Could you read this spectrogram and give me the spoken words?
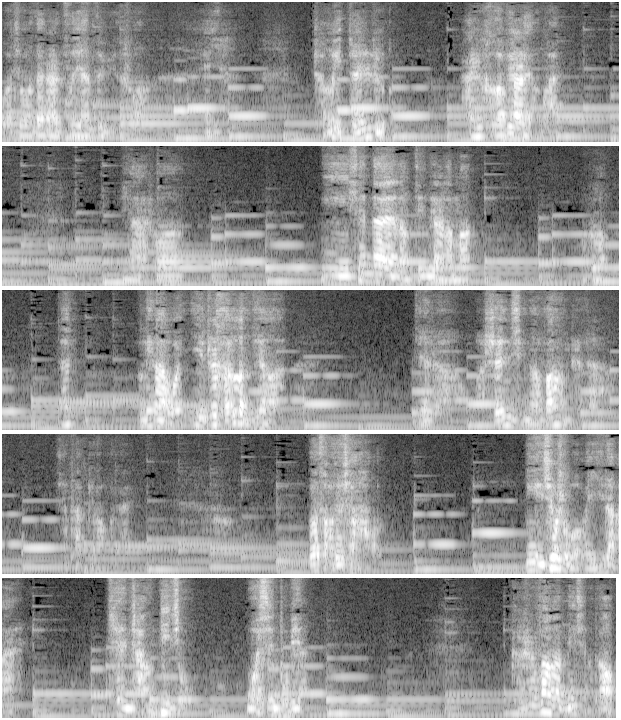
我就在那自言自语的说：“哎呀，城里真热，还是河边凉快。”丽娜说：“你现在冷静点了吗？”我说：“哎，丽娜，我一直很冷静啊。”接着我深情的望着她，向她表白：“我早就想好了，你就是我唯一的爱。”天长地久，我心不变。是万万没想到，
